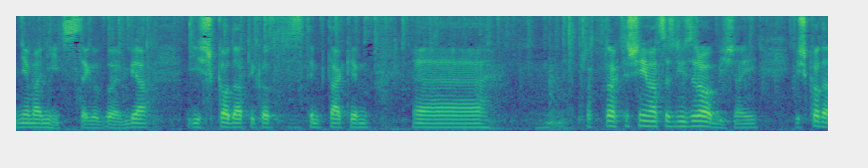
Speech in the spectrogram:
nie ma nic z tego gołębia i szkoda tylko z tym ptakiem e, praktycznie nie ma co z nim zrobić. No i, i szkoda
